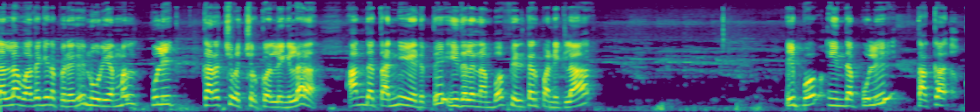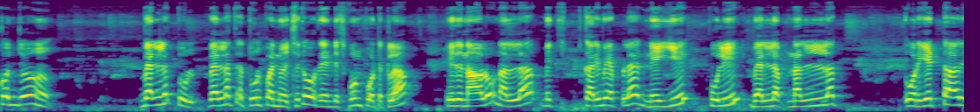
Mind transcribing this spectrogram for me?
நல்லா வதங்கின பிறகு நூறு எம்எல் புளி கரைச்சி வச்சுருக்கோம் இல்லைங்களா? அந்த தண்ணி எடுத்து இதில் நம்ம ஃபில்டர் பண்ணிக்கலாம். இப்போது இந்த புளி தக்கா கொஞ்சம் வெள்ளத்தூள் வெள்ளத்தை தூள் பண்ணி வச்சுக்க ஒரு ரெண்டு ஸ்பூன் போட்டுக்கலாம். இது நல்லா மிக்ஸ் கறிவேப்பிலை நெய் புளி வெல்லம் நல்லா ஒரு எட்டாறு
